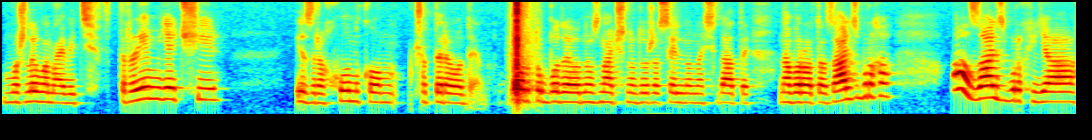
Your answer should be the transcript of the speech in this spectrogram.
можливо, навіть в три м'ячі із рахунком 4-1. Порту буде однозначно дуже сильно насідати на ворота Зальцбурга. А Зальцбург я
